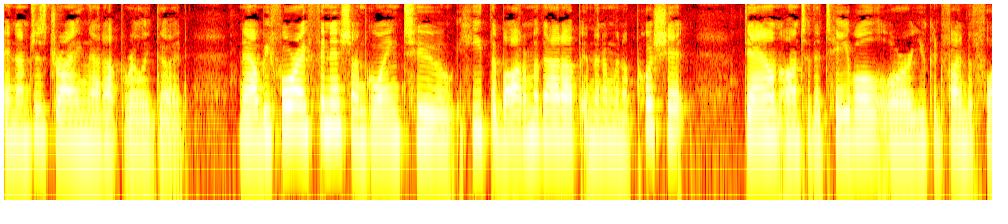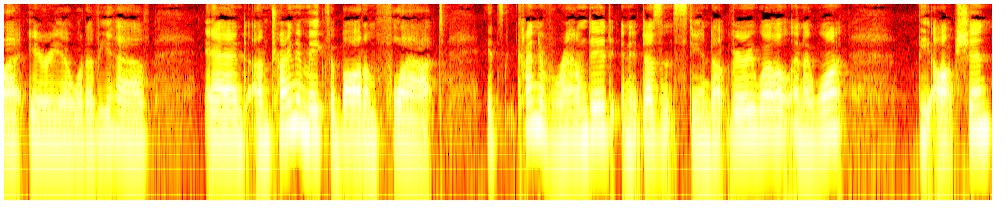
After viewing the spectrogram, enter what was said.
and I'm just drying that up really good. Now, before I finish, I'm going to heat the bottom of that up and then I'm going to push it down onto the table or you can find a flat area, whatever you have. And I'm trying to make the bottom flat. It's kind of rounded and it doesn't stand up very well. And I want the option,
